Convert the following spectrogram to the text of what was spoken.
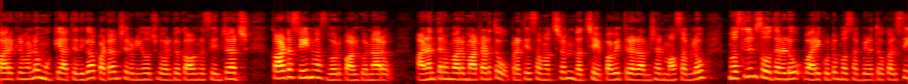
కార్యక్రమంలో ముఖ్య అతిథిగా పటాన్ చెరువు నియోజకవర్గ కాంగ్రెస్ ఇన్ఛార్జ్ కాట శ్రీనివాస్ గౌడ్ పాల్గొన్నారు. అనంతరం వారు మాట్లాడుతూ ప్రతి సంవత్సరం వచ్చే పవిత్ర రంజాన్ మాసంలో ముస్లిం సోదరులు వారి కుటుంబ సభ్యులతో కలిసి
